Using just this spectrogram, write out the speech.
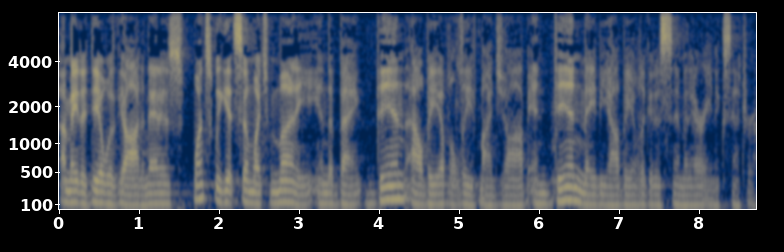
I made a deal with God, and that is once we get so much money in the bank, then I'll be able to leave my job, and then maybe I'll be able to go to seminary and etc.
